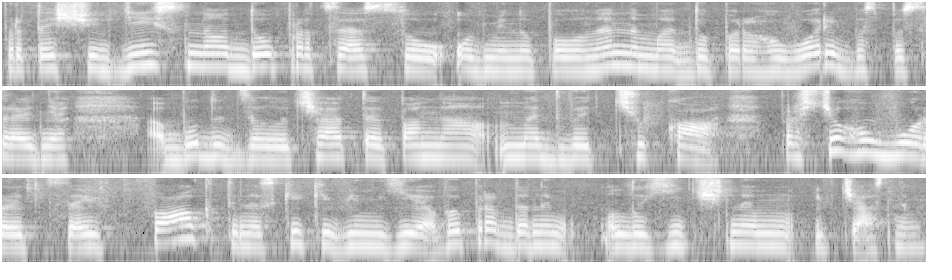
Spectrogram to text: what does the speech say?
про те, що дійсно до процесу обміну полоненими до переговорів безпосередньо будуть залучати пана Медведчука. Про що говорить цей факт і наскільки він є виправданим, логічним і вчасним?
